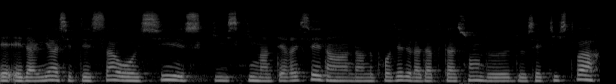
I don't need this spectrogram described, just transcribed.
Et, d'ailleurs, c'était ça aussi ce qui, m'intéressait dans, le projet de l'adaptation de, cette histoire.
